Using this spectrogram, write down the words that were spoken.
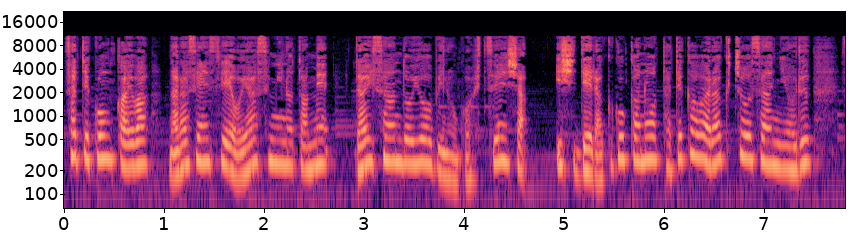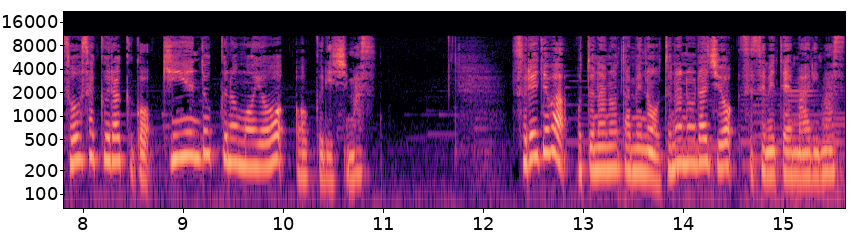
さて今回は奈良先生お休みのため第3土曜日のご出演者医師で落語家の立川楽長さんによる創作落語禁煙ドッグの模様をお送りします。それでは大人のための大人のラジオ進めてまいります。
